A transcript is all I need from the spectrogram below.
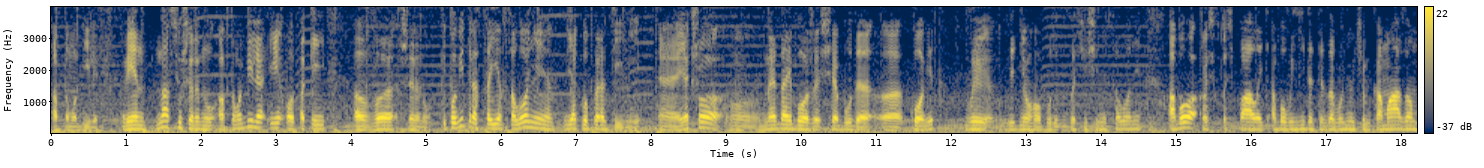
автомобілі. Він на всю ширину автомобіля і отакий е, в ширину. І повітря стає в салоні як в операційній. Е, Якщо, не дай Боже, ще буде ковід. Ви від нього будете захищені в салоні, або щось хтось палить, або ви їдете за вонючим КАМАЗом,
